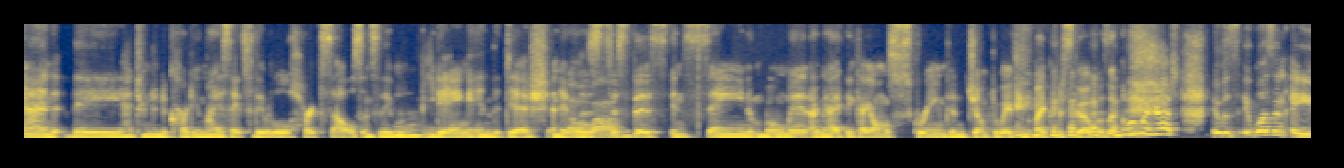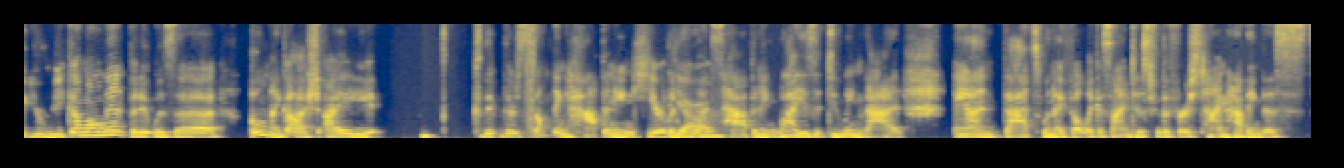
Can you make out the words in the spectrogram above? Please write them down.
and they had turned into cardiomyocytes. So they were little heart cells. And so they were mm. beating in the dish. And it oh, was wow. just this insane moment. I mean, I think I almost screamed and jumped away from the microscope. I was like, oh my gosh. It was, it wasn't a eureka moment, but it was a, oh my gosh, I there's something happening here. Like, yeah. what's happening? Why is it doing that? And that's when I felt like a scientist for the first time, having this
